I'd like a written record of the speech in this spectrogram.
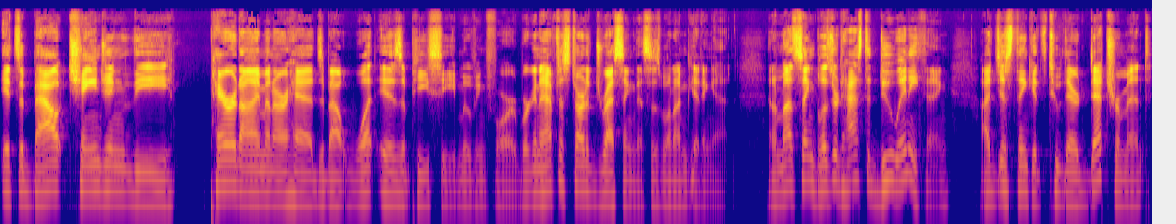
it's about changing the paradigm in our heads about what is a PC moving forward. We're going to have to start addressing this, is what I'm getting at. And I'm not saying Blizzard has to do anything, I just think it's to their detriment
